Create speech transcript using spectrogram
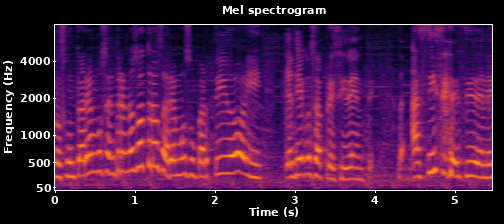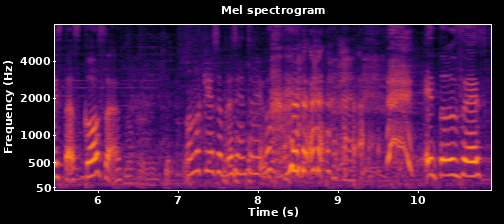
nos juntaremos entre nosotros, haremos un partido y que el Diego sea presidente. Así se deciden estas cosas. No, no quiere ser presidente, Diego. Entonces,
